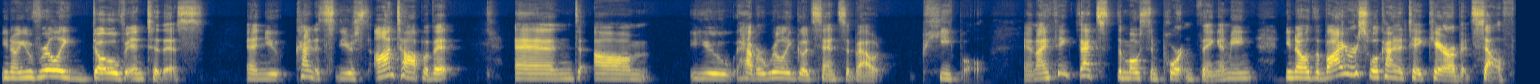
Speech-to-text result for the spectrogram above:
you know, you've really dove into this and you kind of you're on top of it and um you have a really good sense about people. And I think that's the most important thing. I mean, you know, the virus will kind of take care of itself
